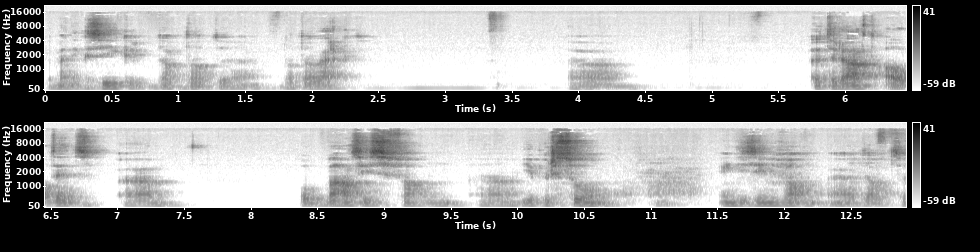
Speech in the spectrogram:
dan ben ik zeker dat dat, eh, dat, dat werkt. Ehm, uiteraard altijd ehm, op basis van eh, je persoon. In die zin van eh, dat,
